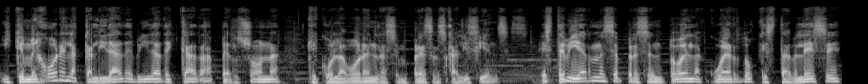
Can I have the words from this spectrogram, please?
y que mejore la calidad de vida de cada persona que colabora en las empresas jaliscienses. Este viernes se presentó el acuerdo que establece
